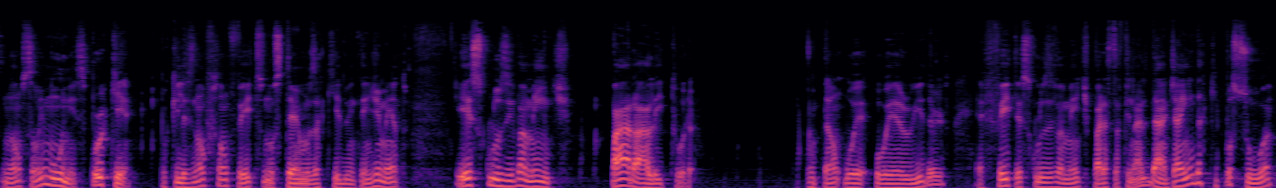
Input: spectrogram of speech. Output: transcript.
não são imunes. Por quê? Porque eles não são feitos, nos termos aqui do entendimento, exclusivamente para a leitura. Então, o e-reader é feito exclusivamente para essa finalidade, ainda que possua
